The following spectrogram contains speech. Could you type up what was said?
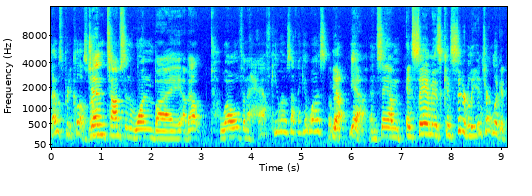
that was pretty close. no? Jen Thompson won by about 12 and a half kilos, I think it was. Okay. Yeah, Yeah, and Sam, and Sam is considerably inter. Look at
